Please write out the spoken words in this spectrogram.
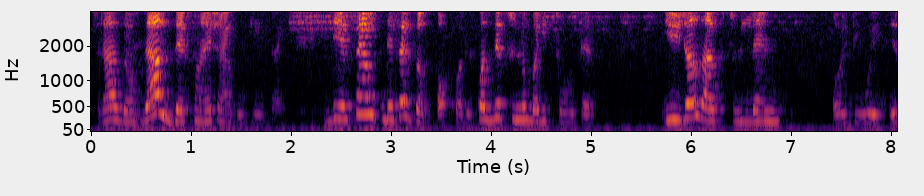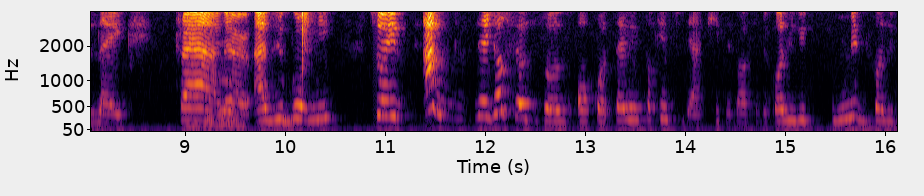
So that's the that's the explanation I could give. Like they felt they felt it was awkward because they too nobody told them. You just have to learn all the way. It's like try As and error uh, as you go. Ni. So it and they just felt it was awkward telling talking to their kids about it because if you maybe because you,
